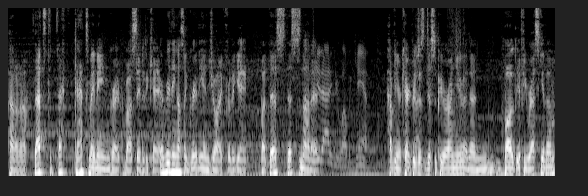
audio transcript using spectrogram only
I don't know. That's the, that that's my main gripe about State of Decay. Everything else I greatly enjoy for the game, but this this is not Let's it. Get out of here while we can. Having your characters just disappear on you and then bugged if you rescue them.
